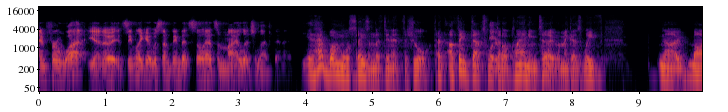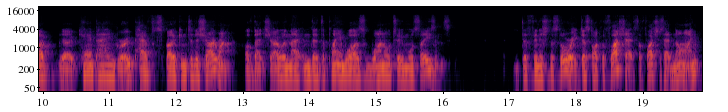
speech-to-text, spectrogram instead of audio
And for what? You know, it seemed like it was something that still had some mileage left in it. It had one more season left in it for sure. I think that's what sure. they were planning too. I mean, because we've, you know, my uh, campaign group have spoken to the showrunner of that show, and that and the, the plan was one or two more seasons to finish the story, just like the Flash has. The Flash has had nine,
